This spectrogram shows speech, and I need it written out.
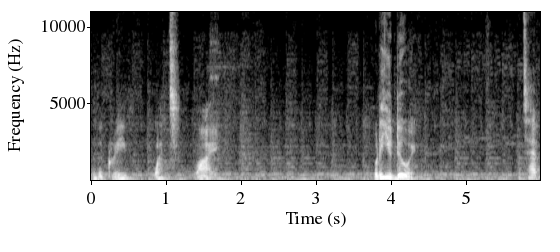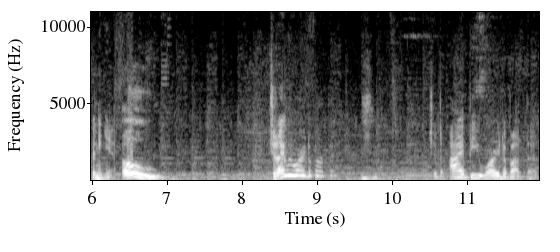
To the grave? What? Why? What are you doing? What's happening here? Oh! Should I be worried about that? Should I be worried about that?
